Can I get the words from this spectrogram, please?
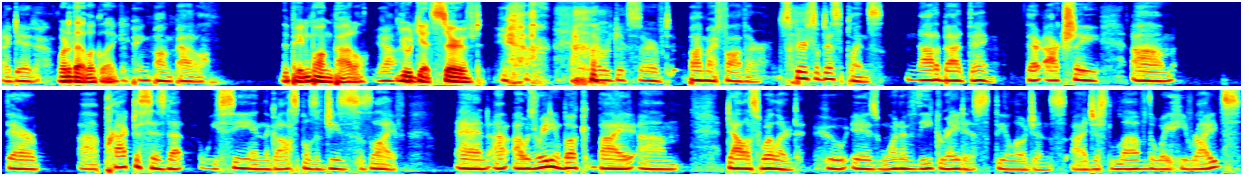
I did. What did that look like? ping pong paddle. The ping pong paddle. Yeah. You would get served. Yeah. I would get served by my father. Spiritual disciplines, not a bad thing. They're actually, um, they're uh, practices that we see in the Gospels of Jesus' life. And I, I was reading a book by um, Dallas Willard, who is one of the greatest theologians. I just love the way he writes.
